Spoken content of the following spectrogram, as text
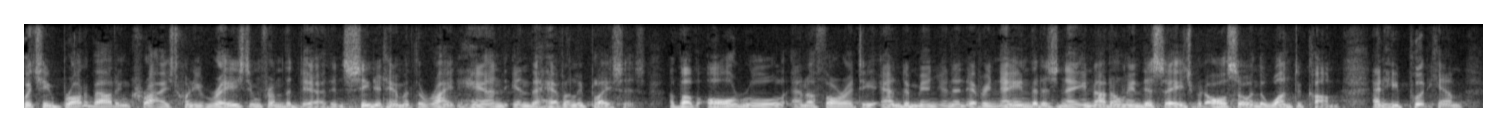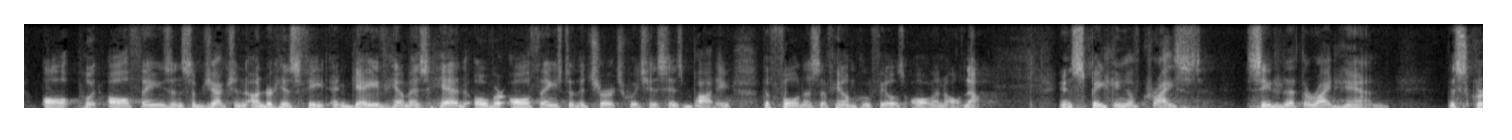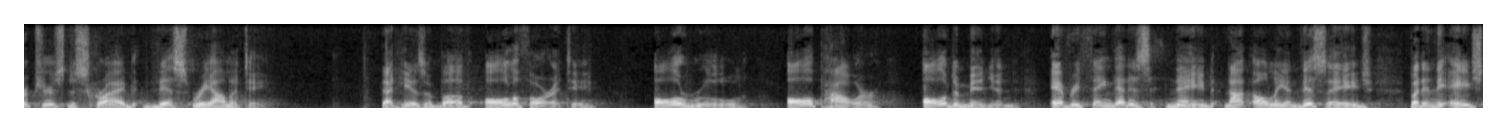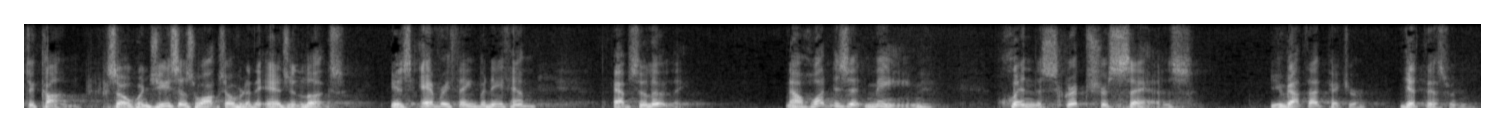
which he brought about in Christ when he raised him from the dead and seated him at the right hand in the heavenly places, above all rule and authority and dominion and every name that is named, not only in this age, but also in the one to come. And he put him all, put all things in subjection under his feet and gave him as head over all things to the church, which is his body, the fullness of him who fills all in all. Now, in speaking of Christ seated at the right hand, the scriptures describe this reality that he is above all authority, all rule, all power, all dominion, everything that is named, not only in this age, but in the age to come. So when Jesus walks over to the edge and looks, is everything beneath him? Absolutely. Now, what does it mean when the scripture says, you got that picture, get this one,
